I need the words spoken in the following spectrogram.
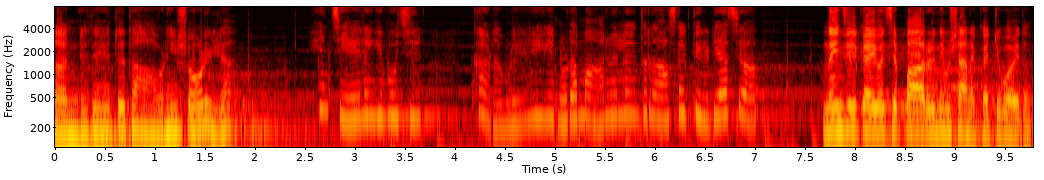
തന്റെ ദേഹത്ത് താവണി ഷോളില്ല ഞാൻ ചേലെങ്കി പോച്ച്. കടവുളേ എന്നോട് മാറുമല്ല എന്ത് റാസ്കൽ തിരിടിയാച്ചാ? നെഞ്ചിൽ കൈവച്ച് പാറു നിമിഷം അനക്കറ്റുപോയതും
